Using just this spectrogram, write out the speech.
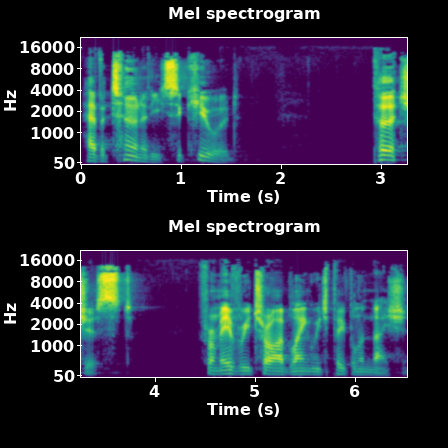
have eternity secured, purchased from every tribe, language, people, and nation.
